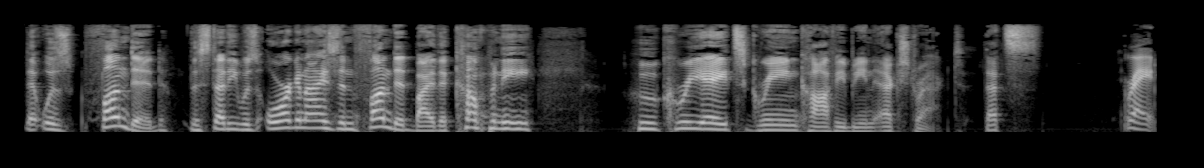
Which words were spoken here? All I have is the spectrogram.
that was funded. The study was organized and funded by the company who creates green coffee bean extract. That's Right.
